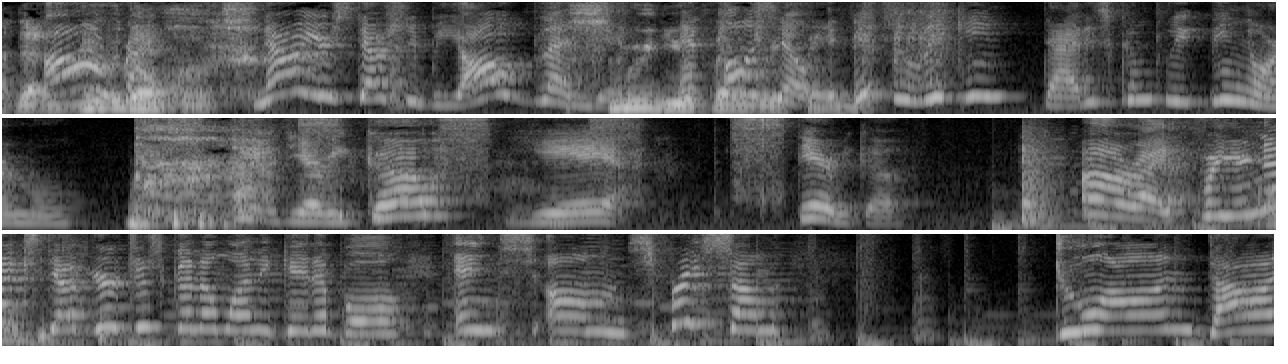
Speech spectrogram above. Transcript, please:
Oh, that noodle. Right. Now your stuff should be all blended. Smooth you and also, if it's leaking, that is completely normal. there we go. Yeah. There we go. All right, for your next step, you're just gonna want to get a bowl and um spray some Duon, Di,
